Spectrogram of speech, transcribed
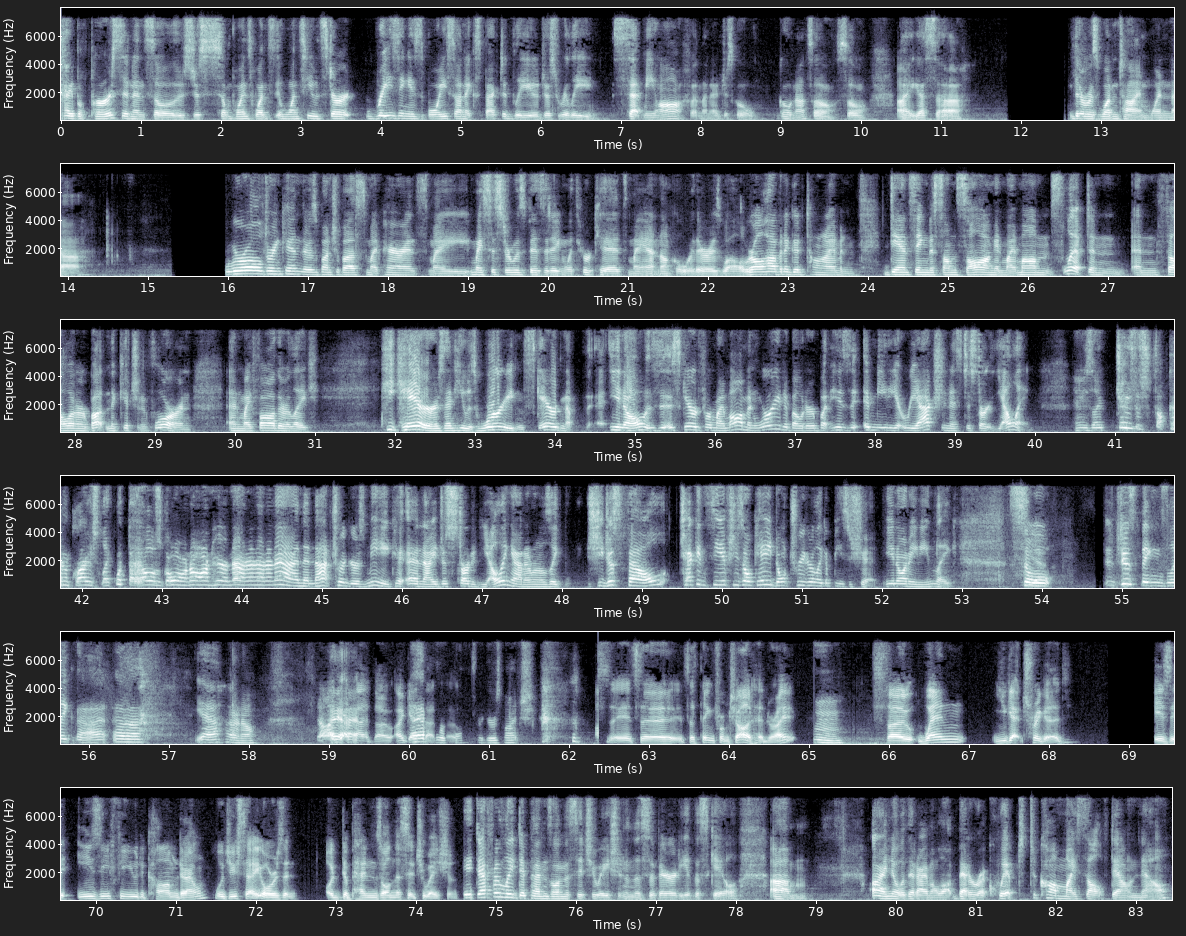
type of person, and so it was just some points once once he would start raising his voice unexpectedly, it just really set me off, and then I just go go nuts. So, so I guess uh, there was one time when. Uh, we were all drinking. There was a bunch of us. My parents, my my sister was visiting with her kids. My aunt and uncle were there as well. We are all having a good time and dancing to some song. And my mom slipped and and fell on her butt in the kitchen floor. And and my father like he cares and he was worried and scared and you know scared for my mom and worried about her. But his immediate reaction is to start yelling. And he's like, Jesus fucking Christ, like, what the hell is going on here? Nah, nah, nah, nah. And then that triggers me. And I just started yelling at him. And I was like, she just fell. Check and see if she's okay. Don't treat her like a piece of shit. You know what I mean? Like, so just things like that. Uh, yeah, I don't know. No, I get I- I- that though. I I get haven't that worked though. on triggers much. It's, it's a it's a thing from childhood, right? Hmm. So when you get triggered, is it easy for you to calm down? Would you say, or is it? Or it depends on the situation. It definitely depends on the situation and the severity of the scale. Um, I know that I'm a lot better equipped to calm myself down now.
